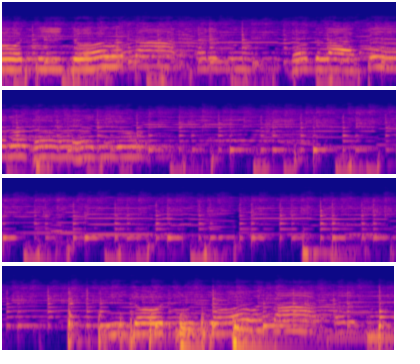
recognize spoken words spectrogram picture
ત્રીજો જોવતા કરનું ભોગલા કેરો ધર્યો. ત્રીજો જોવતા કરનું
